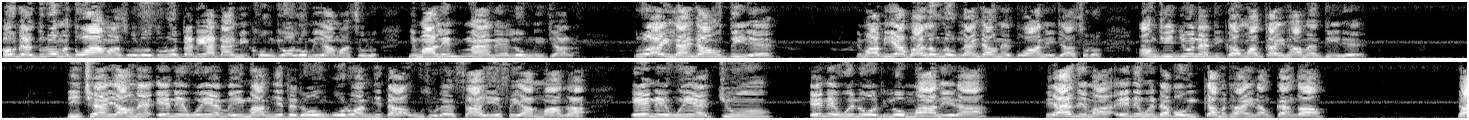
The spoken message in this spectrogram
ဟုတ်တယ်သူတို့မသွားမှာဆိုလို့သူတို့တတိယတိုင်းပြည်ခုံကျော်လို့မရမှာဆိုလို့ညီမလေးမှန်တယ်လုံနေကြတာသူတို့အဲ့ဒီလမ်းကြောင်းကိုသိတယ်မြမပြည်ကဘာလုံးလုံးလမ်းကြောင်းနဲ့တွားနေကြဆိုတော့အောင်ကြည်ညွန့်နဲ့ဒီကောင်မကင်ထားမှန်းသိတယ် ဒီခြံရောင်းတဲ့အင်းနေဝင်းရဲ့မိန်းမမြစ်တတုံးဟိုတော့ကမြစ်တာဦးဆိုတဲ့စာရေးဆရာမကအင်းနေဝင်းရဲ့ကျွန်းအင်းနေဝင်းတို့ဒီလိုမနေတာဖះစင်မှာအင်းနေဝင်းဓာတ်ပုံကြီးကတ်မထားရင်တော့ကန့်ကောင်းဒါ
